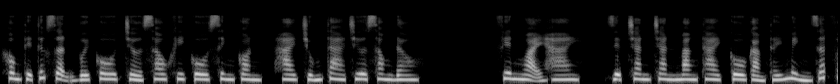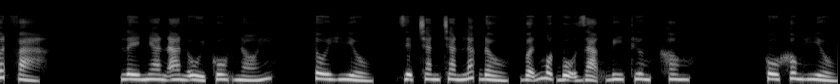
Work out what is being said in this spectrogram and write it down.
không thể tức giận với cô chờ sau khi cô sinh con, hai chúng ta chưa xong đâu. Phiên ngoại 2, Diệp chăn chăn mang thai cô cảm thấy mình rất vất vả. Lê Nhan an ủi cô, nói, tôi hiểu, Diệp chăn chăn lắc đầu, vẫn một bộ dạng bi thương, không. Cô không hiểu,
